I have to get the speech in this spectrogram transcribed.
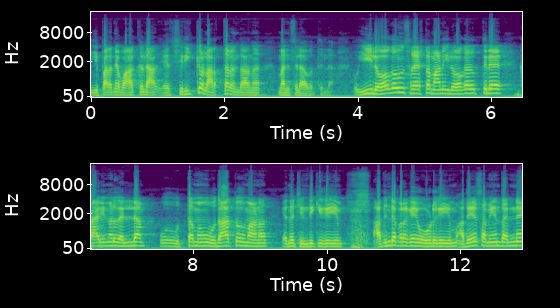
ഈ പറഞ്ഞ വാക്കുകളുടെ ശരിക്കുള്ള അർത്ഥം എന്താണെന്ന് മനസ്സിലാവത്തില്ല. ഈ ലോകവും ശ്രേഷ്ഠമാണ് ഈ ലോകത്തിലെ കാര്യങ്ങളും എല്ലാം ഉത്തമവും ഉദാത്തവുമാണ് എന്ന് ചിന്തിക്കുകയും അതിന്റെ പുറകെ ഓടുകയും അതേസമയം തന്നെ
